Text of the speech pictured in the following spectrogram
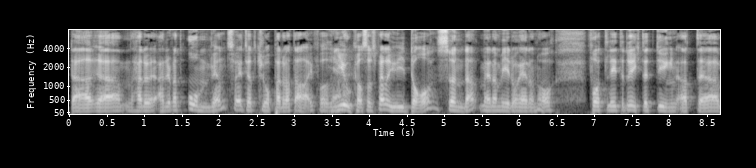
Där eh, hade, hade det varit omvänt så vet jag att Klopp hade varit arg för yeah. Newcastle spelar ju idag, söndag, medan vi då redan har fått lite drygt ett dygn att eh,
